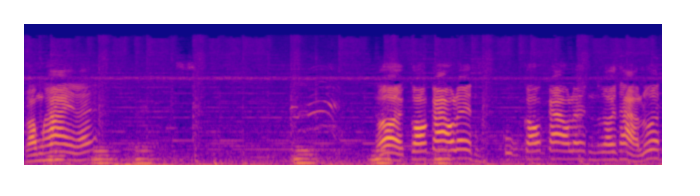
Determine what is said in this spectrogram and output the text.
vòng hai đấy rồi co cao lên. Cụ co cao lên rồi thả luôn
